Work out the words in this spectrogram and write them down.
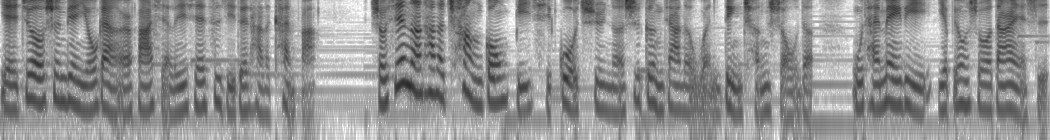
也就顺便有感而发写了一些自己对她的看法。首先呢，他的唱功比起过去呢是更加的稳定成熟的，舞台魅力也不用说，当然也是。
